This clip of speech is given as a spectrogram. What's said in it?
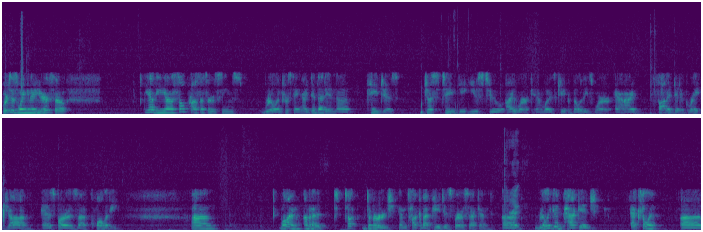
We're just winging it here, so yeah, the uh, cell processor seems real interesting. I did that in uh, Pages just to get used to iWork and what its capabilities were, and I thought it did a great job as far as uh, quality. Um, well, I'm I'm going to diverge and talk about Pages for a second. Uh, Right. Really good package, excellent uh,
